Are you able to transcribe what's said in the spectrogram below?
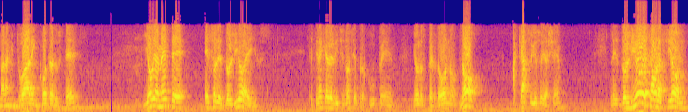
para actuar en contra de ustedes? Y obviamente eso les dolió a ellos. Les tenía que haber dicho, no se preocupen, yo los perdono. No, ¿acaso yo soy Hashem? Les dolió esa oración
